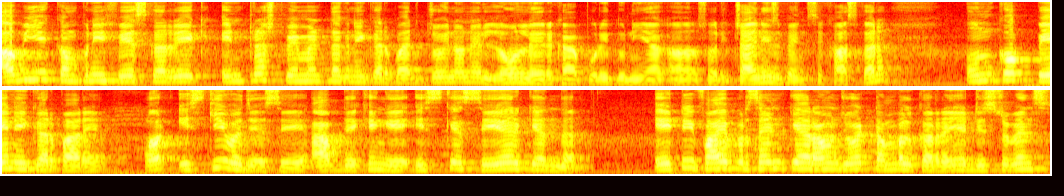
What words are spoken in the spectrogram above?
अब ये कंपनी फेस कर रही है कि इंटरेस्ट पेमेंट तक नहीं कर पा रही, जो इन्होंने लोन ले रखा है पूरी दुनिया सॉरी चाइनीज़ बैंक से खासकर, उनको पे नहीं कर पा रहे और इसकी वजह से आप देखेंगे, इसके शेयर के अंदर 85 परसेंट के अराउंड जो है टम्बल कर रहे हैं। डिस्टर्बेंस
